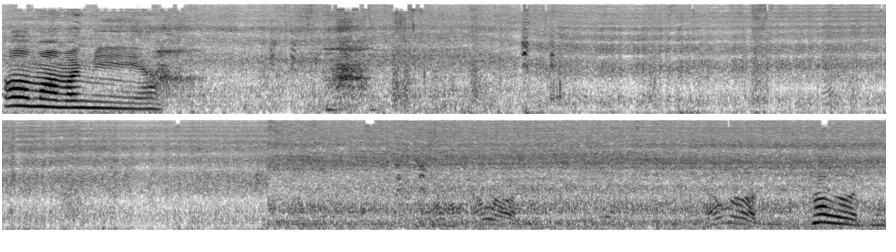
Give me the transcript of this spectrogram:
О, мама мія. Голодно.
